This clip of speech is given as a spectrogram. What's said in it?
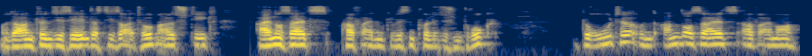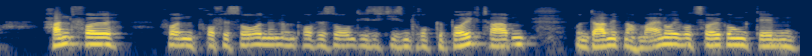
Und daran können Sie sehen, dass dieser Atomausstieg einerseits auf einem gewissen politischen Druck beruhte und andererseits auf einer Handvoll von Professorinnen und Professoren, die sich diesem Druck gebeugt haben und damit nach meiner Überzeugung dem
